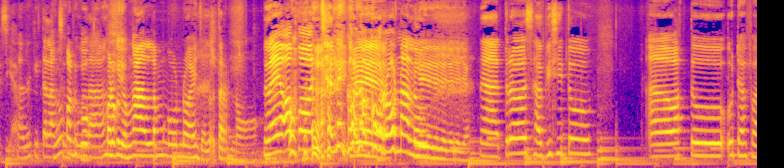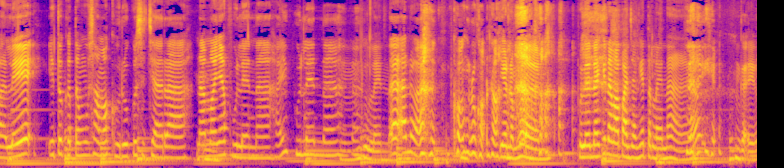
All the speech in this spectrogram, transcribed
siap. lalu kita Langsung pulang kon yo ngalem ngono ae njaluk terno. lah ya apa jane kalau Iya, iya, iya. corona Iya iya iya iya iya. nah terus habis itu eh, waktu udah balik itu ketemu sama guruku sejarah namanya Bulena Hai Bulena Hmm, Bulena. eh, anu ah, kok ngrungokno Ya nemen. Bulena iki nama panjangnya Terlena. Enggak ya?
